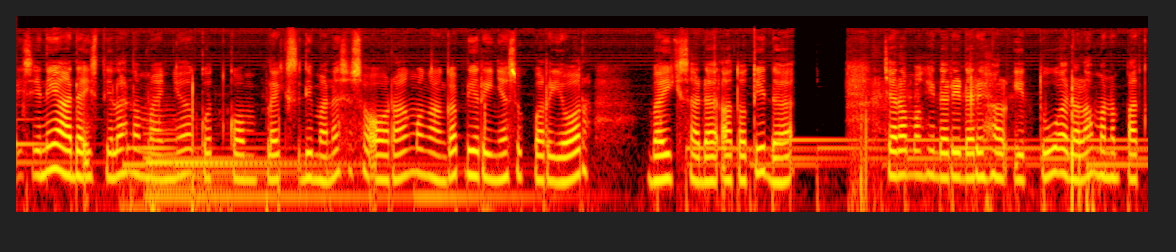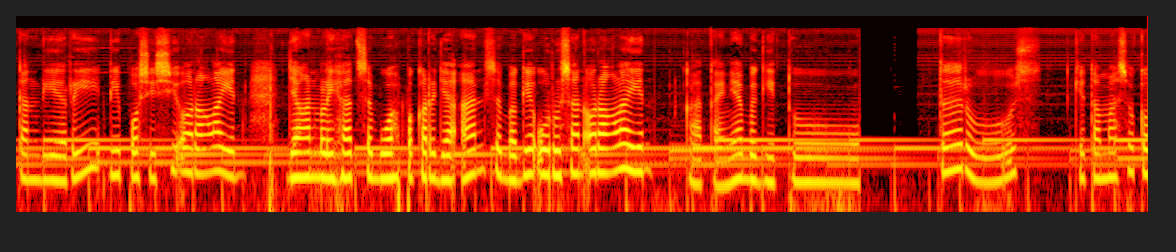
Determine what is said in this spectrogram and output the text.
Di sini ada istilah namanya God complex di mana seseorang menganggap dirinya superior baik sadar atau tidak Cara menghindari dari hal itu adalah menempatkan diri di posisi orang lain. Jangan melihat sebuah pekerjaan sebagai urusan orang lain, katanya begitu. Terus kita masuk ke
